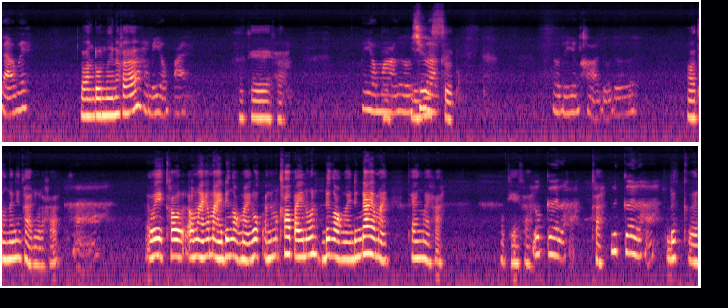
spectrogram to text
อยากไหมระวังโดนมือนะคะเขาไม่ยอมไป โอเคค่ะ ไม่ยอมมาเลยดึงเชื่อให้สุดเรานี้ยังขาดอยู่เลยอ๋อตรงนั้นยังขาดอยู่เหรอคะค่ะเอ้ยเข้าเอาใหม่เอาใหม่ดึงออกใหม่ลูกอันนั้นมันเข้าไปนู้นดึงออกใหม่ดึงได้เอาใหม่แทงใหม่ค่ะ โอเคค่ะลูกเกินเหรอคะค่ะ ลึกเกินเหรอคะลึกเกิน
